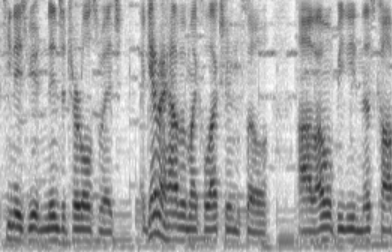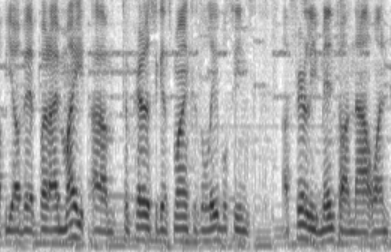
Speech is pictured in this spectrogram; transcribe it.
Teenage Mutant Ninja Turtles, which again I have in my collection, so uh, I won't be needing this copy of it, but I might um, compare this against mine because the label seems uh, fairly mint on that one,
